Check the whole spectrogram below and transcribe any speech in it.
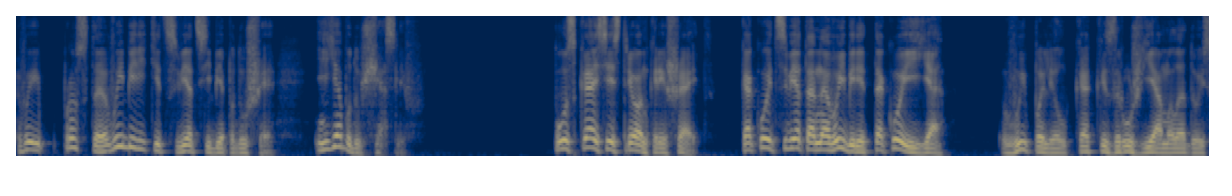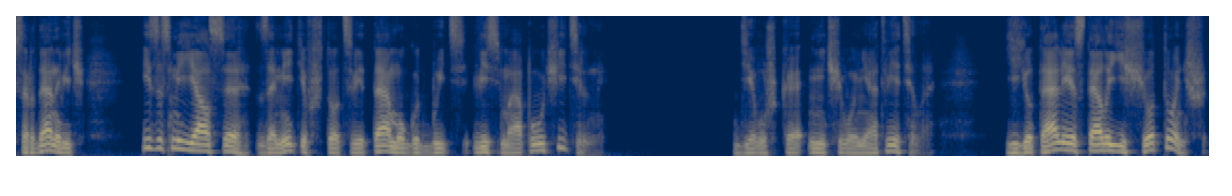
Вы просто выберите цвет себе по душе, и я буду счастлив». «Пускай сестренка решает», какой цвет она выберет, такой и я!» Выпалил, как из ружья молодой Сарданович, и засмеялся, заметив, что цвета могут быть весьма поучительны. Девушка ничего не ответила. Ее талия стала еще тоньше.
